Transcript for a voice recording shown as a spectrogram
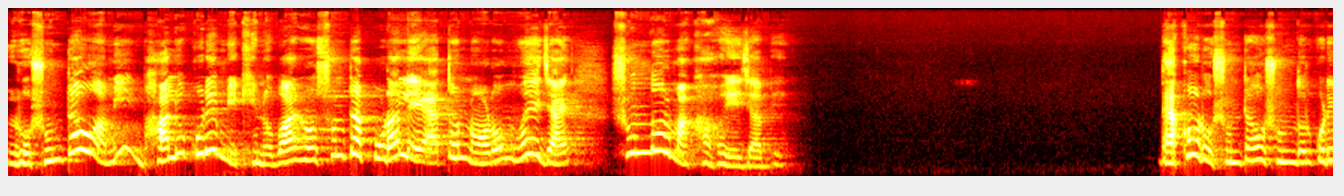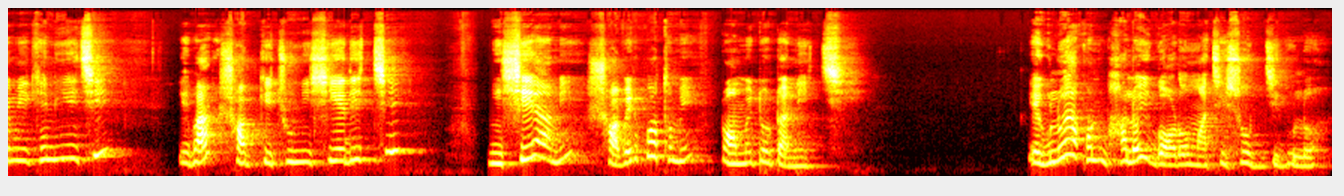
রসুনটাও আমি ভালো করে মেখে নেব। আর রসুনটা পোড়ালে এত নরম হয়ে যায়, সুন্দর মাখা হয়ে যাবে। দেখো, রসুনটাও সুন্দর করে মেখে নিয়েছি। এবার সব কিছু মিশিয়ে দিচ্ছি। মিশিয়ে আমি সবের প্রথমে টমেটোটা নিচ্ছি। এগুলো এখন ভালোই গরম আছে সবজিগুলো।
